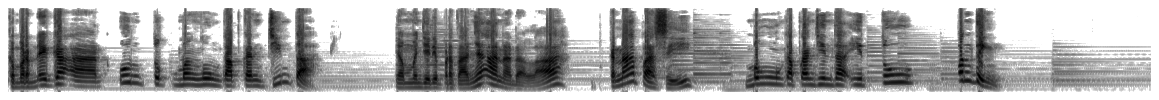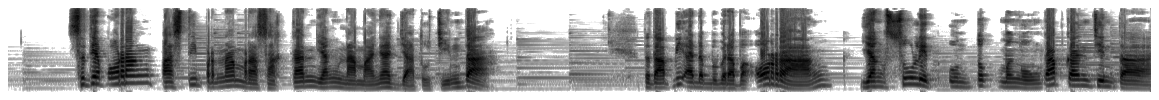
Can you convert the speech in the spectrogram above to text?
Kemerdekaan untuk mengungkapkan cinta. Yang menjadi pertanyaan adalah, kenapa sih mengungkapkan cinta itu penting. Setiap orang pasti pernah merasakan yang namanya jatuh cinta. Tetapi ada beberapa orang yang sulit untuk mengungkapkan cinta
